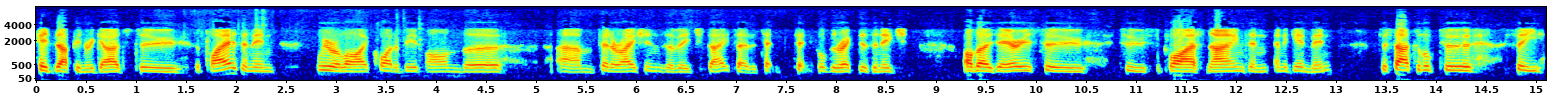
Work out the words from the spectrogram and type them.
heads up in regards to the players, and then we rely quite a bit on the um, federations of each state, so the te- technical directors in each of those areas to to supply us names, and, and again then to start to look to see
